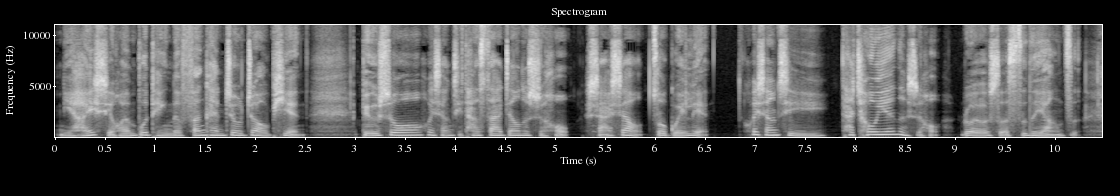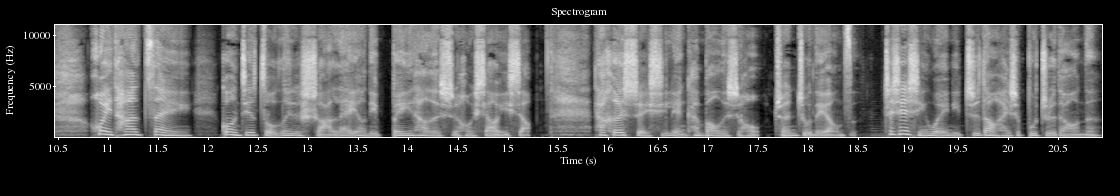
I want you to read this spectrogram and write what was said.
你还喜欢不停的翻看旧照片，比如说会想起他撒娇的时候傻笑做鬼脸。会想起他抽烟的时候若有所思的样子，会他在逛街走累了耍赖要你背他的时候笑一笑，他喝水洗脸看报的时候专注的样子。这些行为你知道还是不知道呢？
